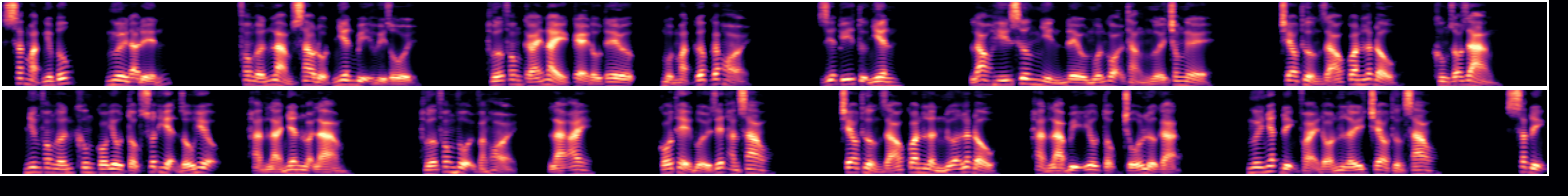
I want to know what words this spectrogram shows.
sắc mặt nghiêm túc ngươi đã đến. Phong ấn làm sao đột nhiên bị hủy rồi? Hứa phong cái này kẻ đầu tê, một mặt gấp gáp hỏi. Diễn kỹ tự nhiên. Lao hí sương nhìn đều muốn gọi thẳng người trong nghề. Treo thưởng giáo quan lắc đầu không rõ ràng. Nhưng phong ấn không có yêu tộc xuất hiện dấu hiệu hẳn là nhân loại làm. Hứa phong vội vàng hỏi là ai? Có thể đuổi giết hắn sao? Treo thưởng giáo quan lần nữa lắc đầu, hẳn là bị yêu tộc chỗ lừa gạt. Ngươi nhất định phải đón lấy treo thưởng sao? Xác định.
